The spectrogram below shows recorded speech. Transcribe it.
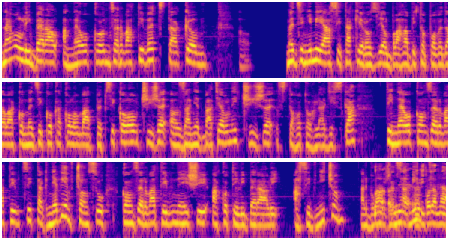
neoliberál a neokonzervatívec, tak um, uh, medzi nimi je asi taký rozdiel, Blaha by to povedal, ako medzi Coca-Colou a Pepsi-Colou, čiže uh, zanedbateľný, čiže z tohoto hľadiska tí neokonzervatívci, tak neviem, v čom sú konzervatívnejší ako tí liberáli. Asi v ničom? Alebo no, môžem nie, sa? Podľa mňa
